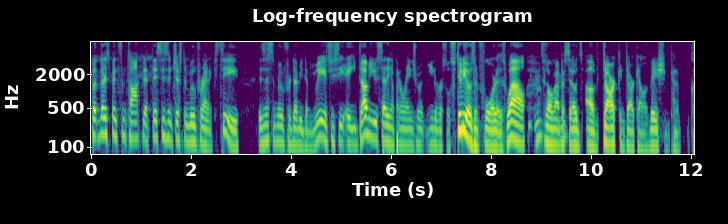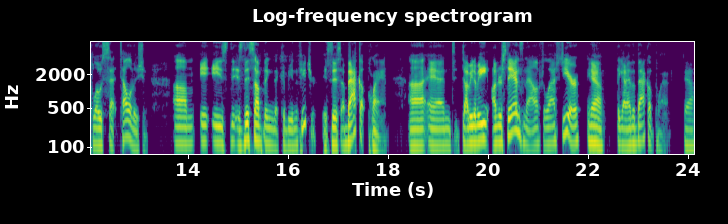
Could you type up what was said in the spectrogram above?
but there's been some talk that this isn't just a move for NXT. Is this a move for WWE? As you see AEW setting up an arrangement with Universal Studios in Florida as well mm-hmm. to film mm-hmm. episodes of Dark and Dark Elevation, kind of close set television. Um, is is this something that could be in the future? Is this a backup plan? Uh, and WWE understands now after last year. Yeah. They got to have a backup plan. Yeah.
